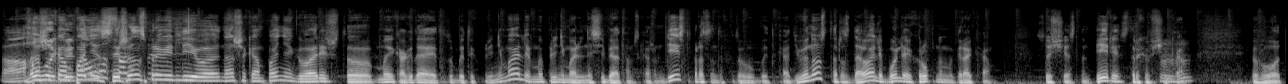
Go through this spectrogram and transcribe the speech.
А Наша Ллойд говорит, компания «А у нас совершенно санкции». справедливо. Наша компания говорит, что мы, когда этот убыток принимали, мы принимали на себя, там, скажем, 10% этого убытка, а 90% раздавали более крупным игрокам, существенным, перестраховщикам. Вот.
